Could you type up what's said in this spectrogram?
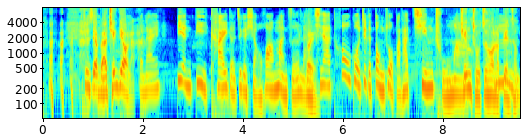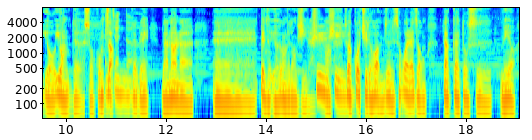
就是要把它清掉了，本来。遍地开的这个小花曼泽兰，现在透过这个动作把它清除吗？清除之后呢，变成有用的手工皂，真的，对不对？然后呢，呃，变成有用的东西了。是是。所以过去的话，我们这里说外来种大概都是没有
